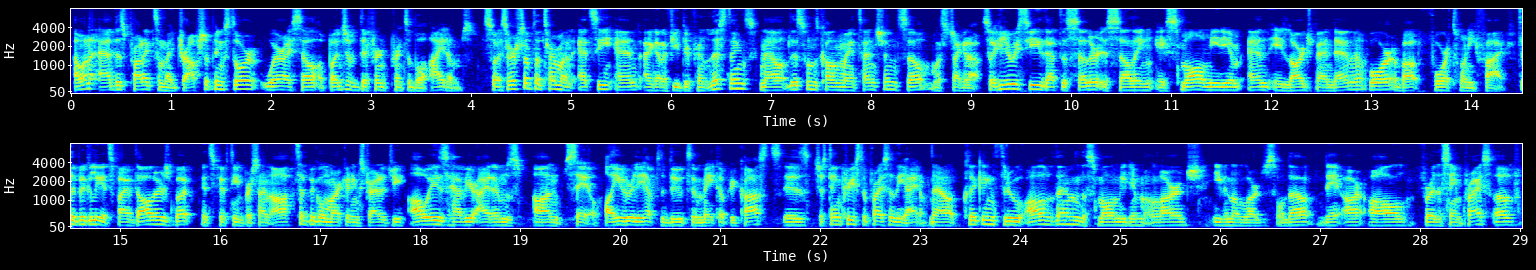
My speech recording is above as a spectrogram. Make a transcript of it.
I want to add this product to my dropshipping store where I sell a bunch of different printable items. So I searched up the term on Etsy and I got a few different listings. Now this one's calling my attention, so let's check it out. So here we see that the seller is selling a small, medium, and a large bandana for about $4.25. Typically it's $5, but it's 15% off. Typical marketing strategy. Always have your items on sale. All you really have to do to make up your costs is just increase the price of the item. Now clicking through all of them, the small, medium, and large, even though the large is sold out, they are all for the same price of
